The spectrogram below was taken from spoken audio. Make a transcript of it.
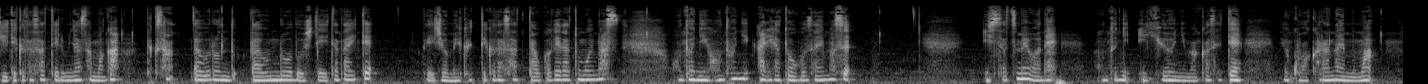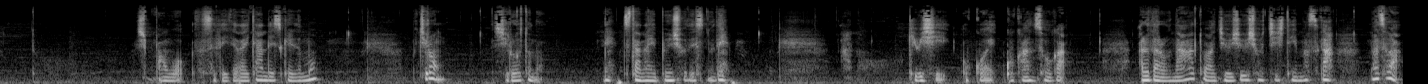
聞いてくださっている皆様がたくさんダウンロードダウンロードしていただいて、ページをめくってくださったおかげだと思います。本当に本当にありがとうございます。一冊目はね、本当に勢いに任せて、よくわからないまま、出版をさせていただいたんですけれども、もちろん、素人のね、拙い文章ですので、あの、厳しいお声、ご感想があるだろうなとは重々承知していますが、まずは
